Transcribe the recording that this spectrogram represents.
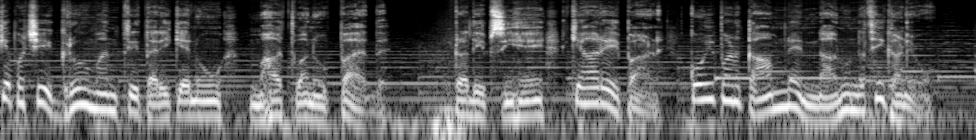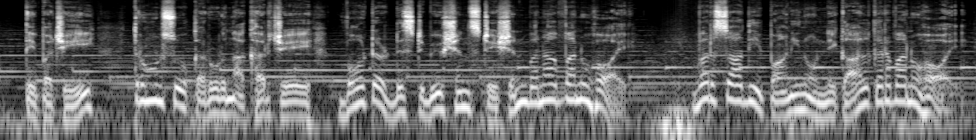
કે પછી ગૃહમંત્રી તરીકેનું મહત્વનું પદ. પ્રદીપસિંહે ક્યારેય પણ કોઈ પણ કામને નાનું નથી ગણ્યું. તે પછી ત્રણસો કરોડના ખર્ચે વોટર ડિસ્ટ્રીબ્યુશન સ્ટેશન બનાવવાનું હોય, વરસાદી પાણીનો નિકાલ કરવાનો હોય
